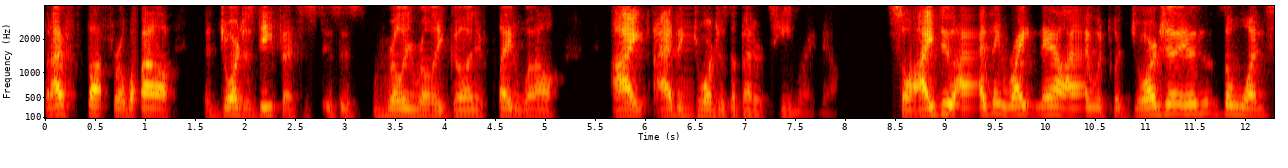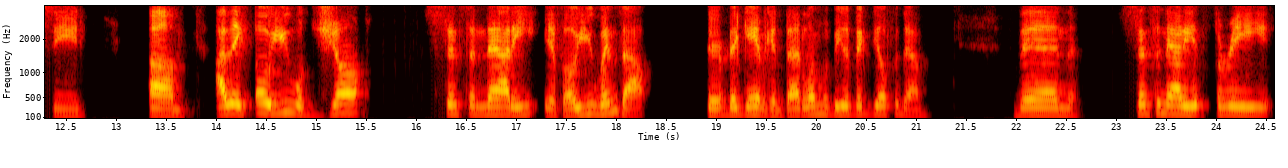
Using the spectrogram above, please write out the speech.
but I've thought for a while that Georgia's defense is, is, is really really good. They've played well. I I think Georgia's the better team right now. So I do. I think right now I would put Georgia in the one seed. Um, I think OU will jump Cincinnati if OU wins out. Their big game against Bedlam would be the big deal for them. Then Cincinnati at three,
